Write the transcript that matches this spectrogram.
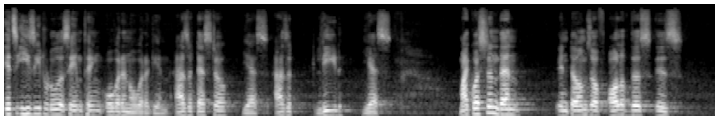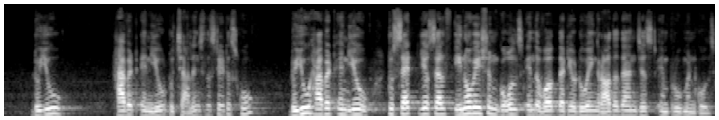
it's easy to do the same thing over and over again. As a tester, yes. As a lead, yes. My question then, in terms of all of this, is do you have it in you to challenge the status quo? Do you have it in you to set yourself innovation goals in the work that you're doing rather than just improvement goals?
